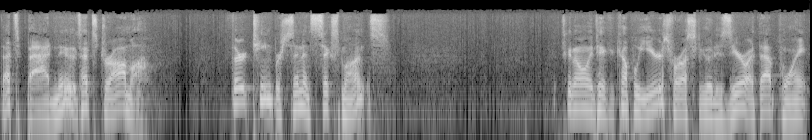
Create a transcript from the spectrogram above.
That's bad news. That's drama. 13 percent in six months. Going to only take a couple years for us to go to zero at that point.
